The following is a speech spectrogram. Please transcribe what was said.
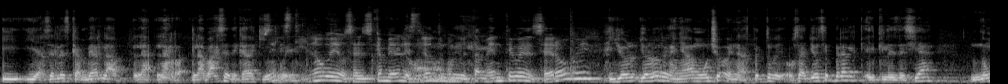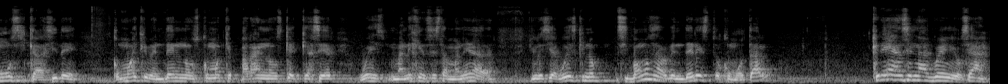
y, y hacerles cambiar la, la, la, la base de cada quien, el güey. estilo, güey. O sea, es cambiar el estilo güey. completamente, güey, de cero, güey. Y yo, yo los regañaba mucho en el aspecto de, o sea, yo siempre era el que les decía, no música, así de cómo hay que vendernos, cómo hay que pararnos, qué hay que hacer, güey, manéjense de esta manera. Yo les decía, güey, es que no, si vamos a vender esto como tal, créansela, güey, o sea,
